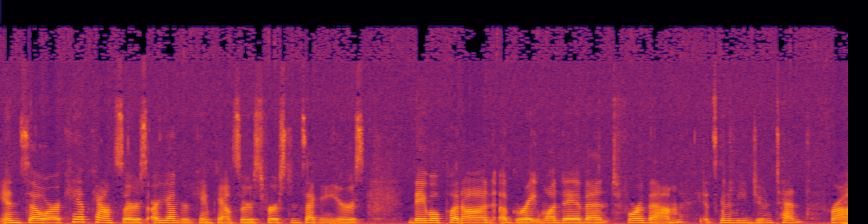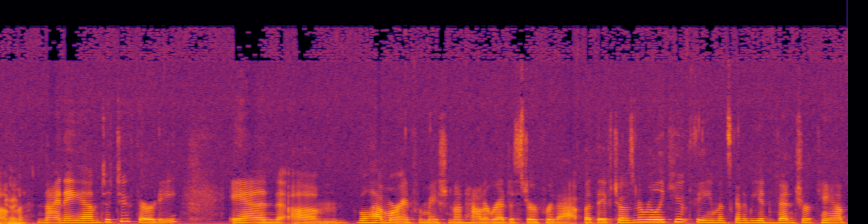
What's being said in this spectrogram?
And so our camp counselors, our younger camp counselors, first and second years, they will put on a great one day event for them. It's going to be June 10th from Okay. 9 a.m. to 2.30. And um, we'll have more information on how to register for that. But they've chosen a really cute theme. It's going to be adventure camp.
